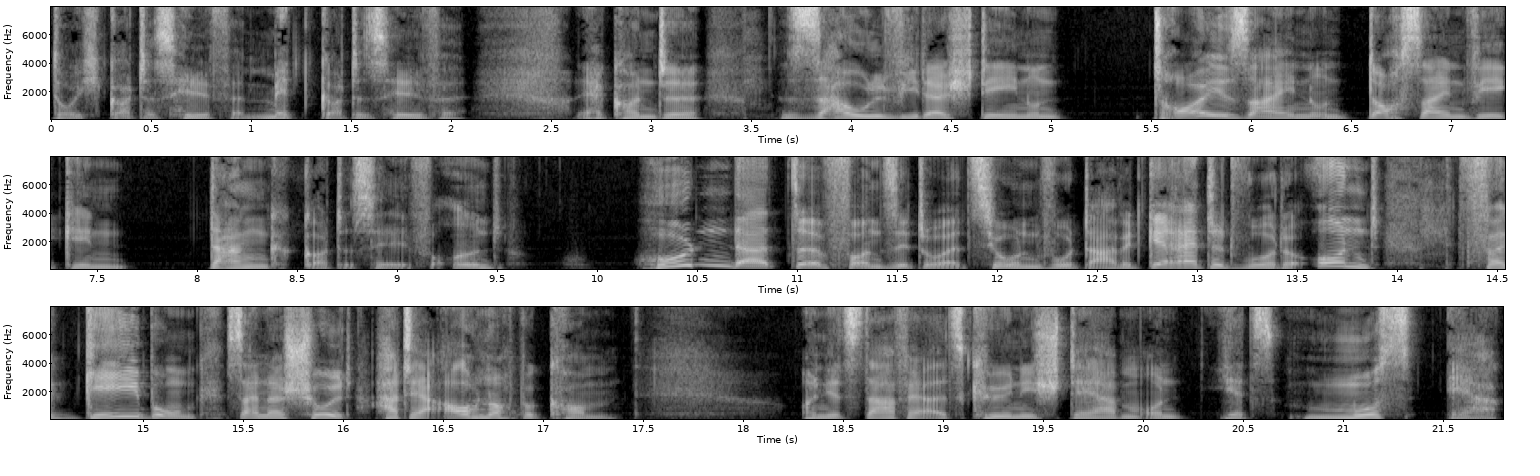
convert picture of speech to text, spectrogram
durch Gottes Hilfe, mit Gottes Hilfe. Er konnte Saul widerstehen und treu sein und doch seinen Weg gehen, dank Gottes Hilfe. Und hunderte von Situationen, wo David gerettet wurde und Vergebung seiner Schuld hat er auch noch bekommen. Und jetzt darf er als König sterben und jetzt muss er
